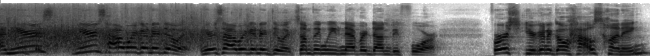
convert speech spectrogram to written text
And here's here's how we're gonna do it. Here's how we're gonna do it. Something we've never done before. First, you're gonna go house hunting.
